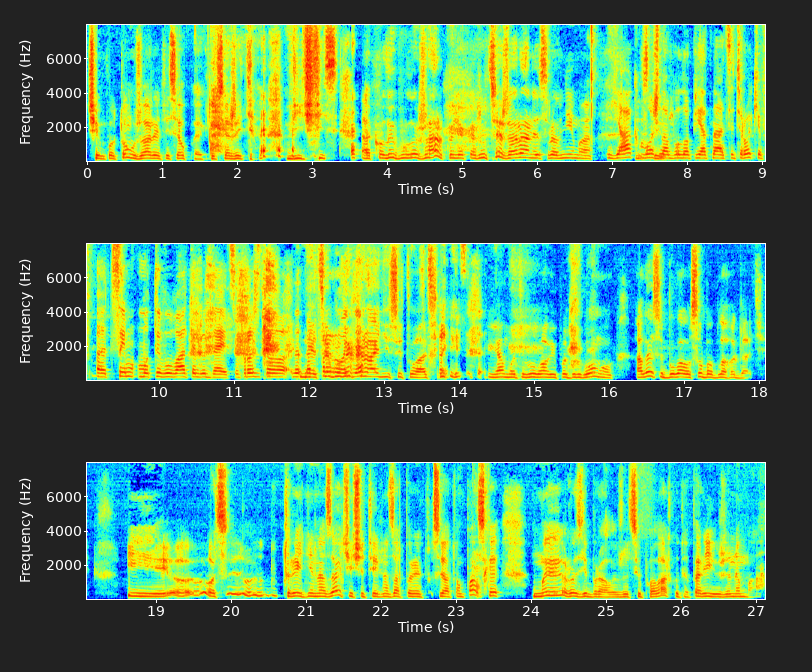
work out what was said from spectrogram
чим потім жаритися в пеклі все життя, вічність. А коли було жарко, я кажу, це жара несравніма. Як можна було 15 років е, цим мотивувати людей? Це просто Ні, це були крайні ситуації. Я мотивував і по-другому, але це була особа благодаті. І е, ось е, три дні назад чи чотири назад перед святом Пасхи ми розібрали вже цю палатку, тепер її вже нема.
